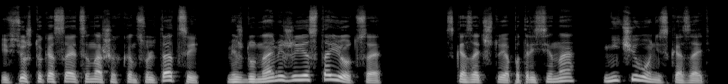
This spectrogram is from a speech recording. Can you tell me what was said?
и все, что касается наших консультаций, между нами же и остается. Сказать, что я потрясена, ничего не сказать.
